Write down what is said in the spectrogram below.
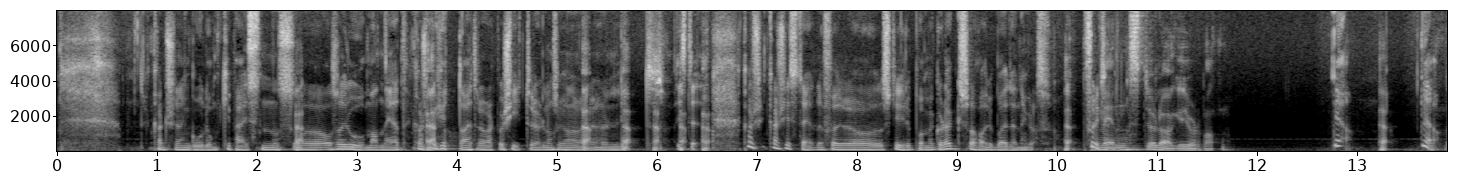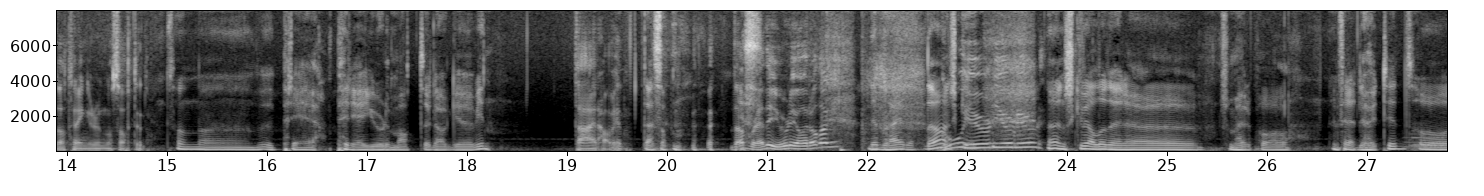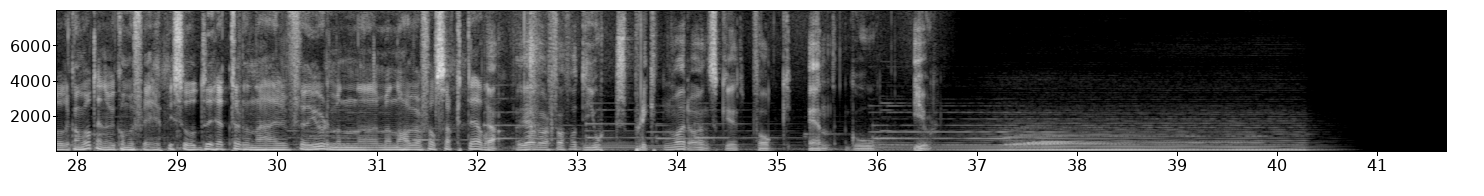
Kanskje en god lunk i peisen, og så, Ja. og så roer man ned. Kanskje på hytta etter å ha vært på skitur. eller noe, så kan det være litt i sted, Kanskje, kanskje i stedet for å styre på med gløgg, så har du bare den i glasset. Mens du lager julematen. Ja, Ja. ja. Da trenger du noe saftig. Sånn uh, pre- pre-julemat-lagevin. Der har vi den. Der satt den. Da ble det jul i år òg, da. Det ble det. Da God jul, jul, jul! da ønsker vi alle dere som hører på en fredelig høytid. Og det kan godt hende vi kommer flere episoder etter denne her før jul, men, uh, men har vi i hvert fall sagt det. da. Ja, vi har i hvert fall fått gjort plikten vår og ønsker folk en god jul.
